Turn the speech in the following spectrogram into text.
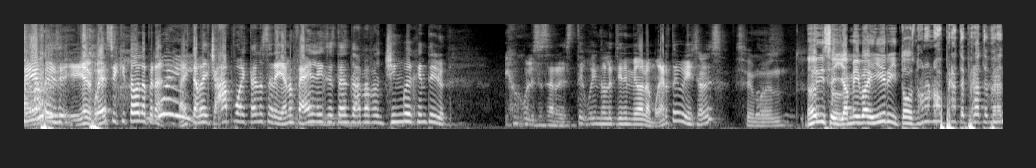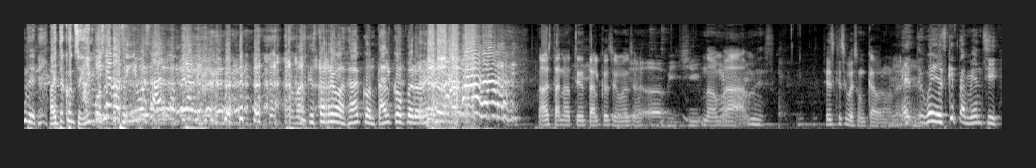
sí, güey, sí, y el güey así quitado la pena. Ahí estaba el Chapo, ahí están los Arellano Félix, está bla, bla, un chingo de gente. Y yo, hijo Julio César, este güey no le tiene miedo a la muerte, güey, ¿sabes? Sí, man. No, y dice, ya me iba a ir. Y todos, no, no, no, espérate, espérate, espérate. Ahí te Aquí conseguimos. ya conseguimos algo, espérate. Nomás que está rebajada con talco, pero No, esta no tiene talco, sí, man. sí. No mames. Es que ese güey es un cabrón. Eh. Güey, es que también sí.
